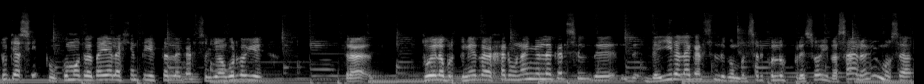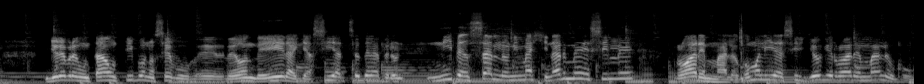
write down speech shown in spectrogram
¿tú qué hacís? po? ¿Cómo tratáis a la gente que está en la cárcel? Yo me acuerdo que tuve la oportunidad de trabajar un año en la cárcel, de, de- de ir a la cárcel, de conversar con los presos y pasaba lo mismo. O sea, yo le preguntaba a un tipo, no sé, pues, eh, de dónde era, qué hacía, etcétera, pero ni pensarlo, ni imaginarme decirle robar es malo. ¿Cómo le iba a decir yo que robar es malo? Pues,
